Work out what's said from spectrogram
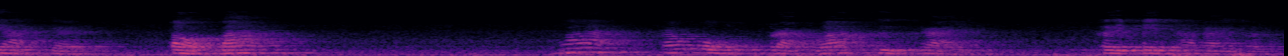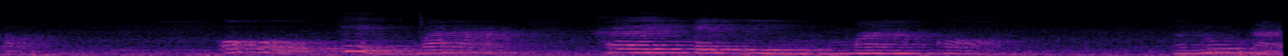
อยากจะตอบบ้างว่าพระองค์ตรัสว่าคือใคร เคยเป็นอะไรมาก่อน โอ้โห เก่งมาก เคยเป็นลิงมาก่อนนะลูกนะ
